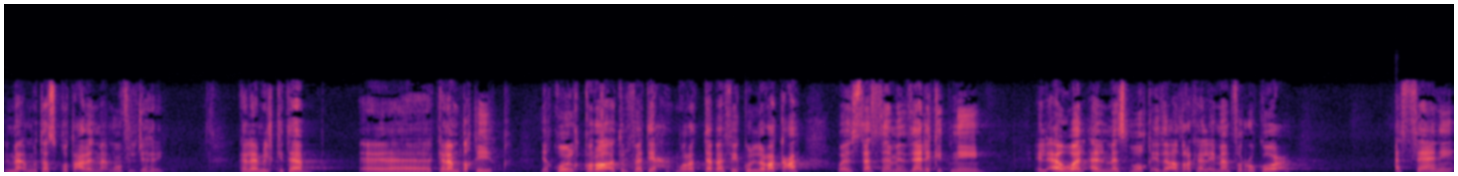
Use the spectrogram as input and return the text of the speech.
المأموم تسقط على المأموم في الجهري كلام الكتاب آه كلام دقيق. يقول قراءة الفاتحة مرتبة في كل ركعة ويستثنى من ذلك اثنين. الأول المسبوق إذا أدرك الإمام في الركوع. الثاني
